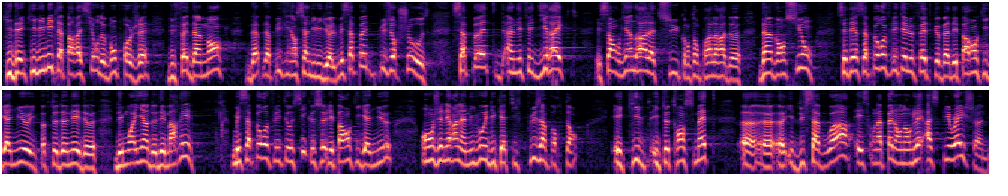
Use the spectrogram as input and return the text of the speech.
qui, qui limite l'apparition de bons projets du fait d'un manque d'appui financier individuel. Mais ça peut être plusieurs choses. Ça peut être un effet direct et ça on reviendra là-dessus quand on parlera d'invention. C'est-à-dire, ça peut refléter le fait que ben, des parents qui gagnent mieux, ils peuvent te donner des moyens de démarrer, mais ça peut refléter aussi que les parents qui gagnent mieux ont en général un niveau éducatif plus important et qu'ils te transmettent euh, euh, euh, du savoir et ce qu'on appelle en anglais aspirations.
